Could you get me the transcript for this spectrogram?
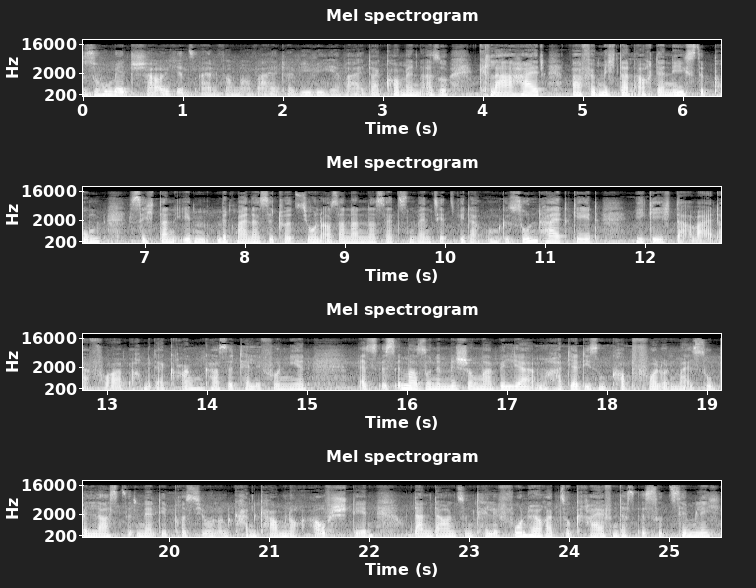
somit schaue ich jetzt einfach mal weiter, wie wir hier weiterkommen. Also Klarheit war für mich dann auch der nächste Punkt, sich dann eben mit meiner Situation auseinandersetzen, wenn es jetzt wieder um Gesundheit geht. Wie gehe ich da weiter vor? Habe auch mit der Krankenkasse telefoniert es ist immer so eine Mischung. Man will ja, man hat ja diesen Kopf voll und man ist so belastet in der Depression und kann kaum noch aufstehen und dann dauernd zum Telefonhörer zu greifen. Das ist so ziemlich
